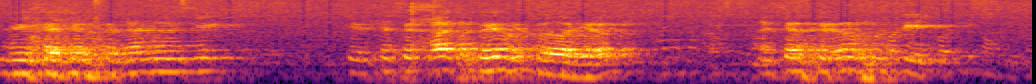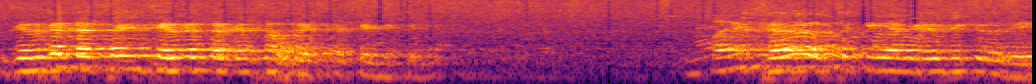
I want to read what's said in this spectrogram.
घेतो देशाचे प्रधानमंत्री त्यांचं खास आणि त्या प्रेमापुरती जेवढं करता येईल तेवढं करण्याचा प्रयत्न त्यांनी केला आणि होतं की या निवडणुकीमध्ये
